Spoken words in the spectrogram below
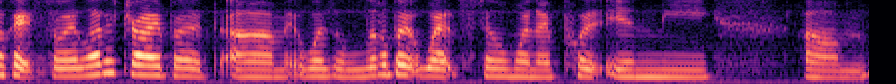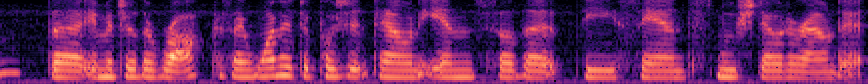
Okay, so I let it dry, but um, it was a little bit wet still when I put in the um, the image of the rock because I wanted to push it down in so that the sand smooshed out around it.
